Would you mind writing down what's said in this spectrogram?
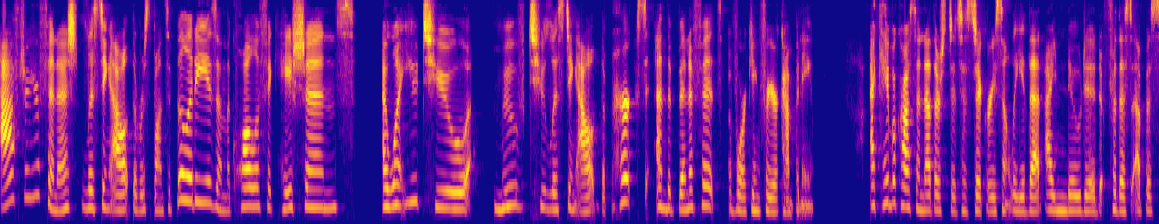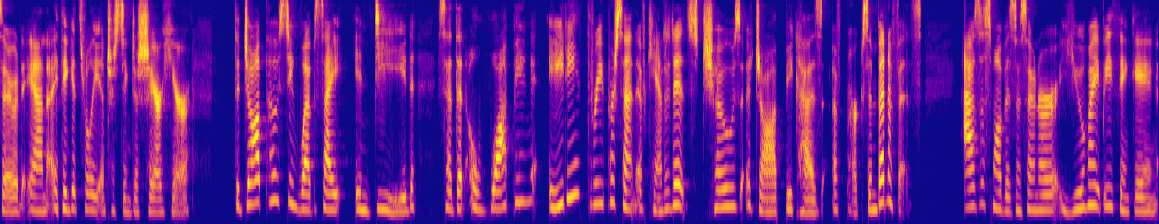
After you're finished listing out the responsibilities and the qualifications, I want you to move to listing out the perks and the benefits of working for your company. I came across another statistic recently that I noted for this episode, and I think it's really interesting to share here. The job posting website Indeed said that a whopping 83% of candidates chose a job because of perks and benefits. As a small business owner, you might be thinking,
